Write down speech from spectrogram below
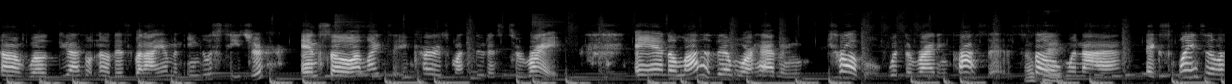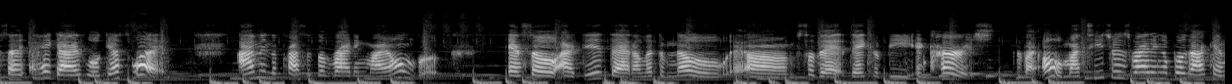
uh, well, you guys don't know this, but I am an English teacher, and so I like to encourage my students to write. And a lot of them were having trouble with the writing process. Okay. So when I explained to them, I said, "Hey guys, well, guess what? I'm in the process of writing my own book." And so I did that. I let them know um, so that they could be encouraged. It's like, oh, my teacher is writing a book. I can,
